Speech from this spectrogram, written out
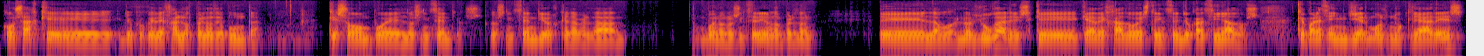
cosas que yo creo que dejan los pelos de punta, que son pues los incendios. Los incendios que la verdad, bueno, los incendios no, perdón, eh, los lugares que, que, ha dejado este incendio calcinados, que parecen yermos nucleares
